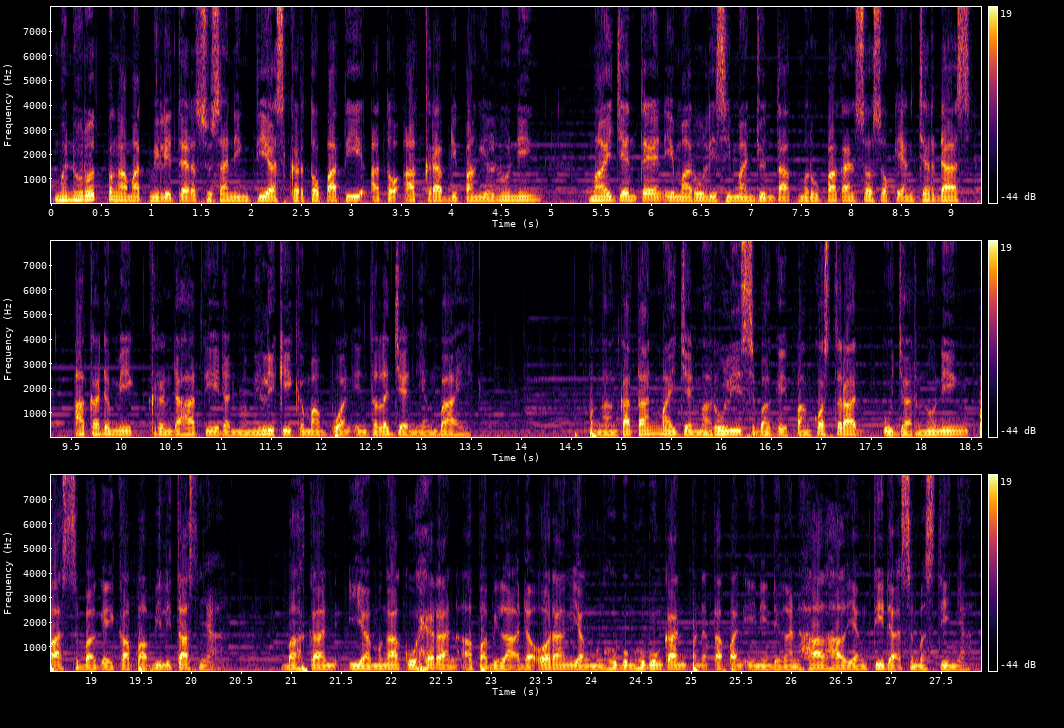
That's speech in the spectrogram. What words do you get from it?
Menurut pengamat militer Susaning Tias Kertopati atau akrab dipanggil Nuning, Maijen TNI Maruli Simanjuntak merupakan sosok yang cerdas, akademik, rendah hati dan memiliki kemampuan intelijen yang baik. Pengangkatan Maijen Maruli sebagai Pangkostrad, ujar Nuning pas sebagai kapabilitasnya. Bahkan ia mengaku heran apabila ada orang yang menghubung-hubungkan penetapan ini dengan hal-hal yang tidak semestinya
